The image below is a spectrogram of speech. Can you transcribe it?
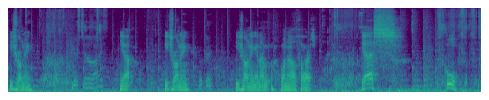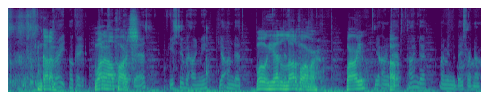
He's running. You're still alive? Yeah. He's running. Okay. He's running, and I'm one and a half heart. Yes. Cool. Got him. Great. Okay. One and a I'm half hearts. Dead. He's still behind me. Yeah, I'm dead. Whoa, he had a lot of armor. Where are you? Yeah, I'm Oh. dead. I'm dead. I'm in the base right now.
